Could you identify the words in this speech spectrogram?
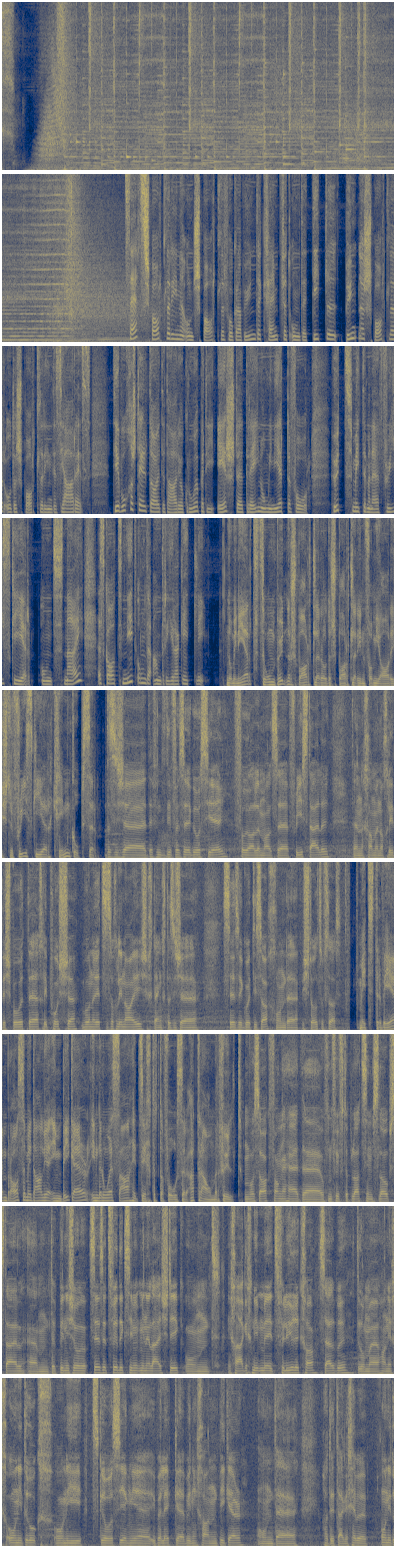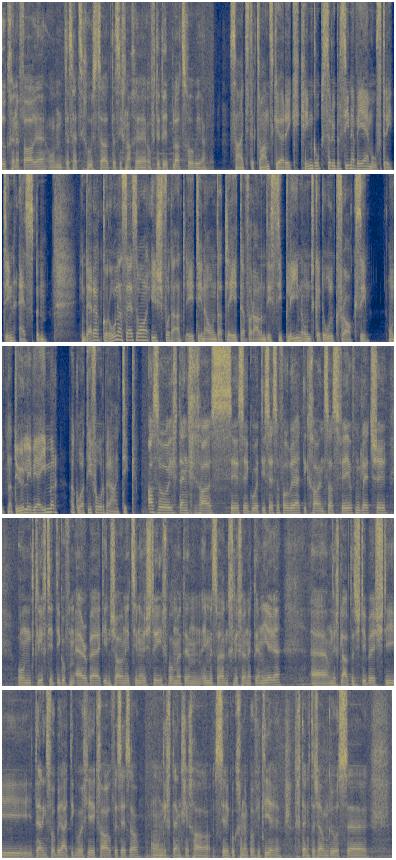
Sechs Sportlerinnen und Sportler von Graubünden kämpfen um den Titel Bündner Sportler oder Sportlerin des Jahres. Diese Woche stellt euch Dario Gruber die ersten drei Nominierten vor. Heute mit einem Freeskier. Und nein, es geht nicht um den André Ragettli. Nominiert zum Bündner Sportler oder Sportlerin vom Jahr ist der Freeskier Kim Gubser. Das ist äh, definitiv eine sehr grosse Ehre, vor allem als äh, Freestyler. Dann kann man noch ein bisschen den Sport äh, ein bisschen pushen, wo er jetzt so ein bisschen neu ist. Ich denke, das ist äh, sehr, sehr gute Sache und äh, bin stolz auf das. Mit der WM-Bronzemedaille im Big Air in den USA hat sich der Davoser einen Traum erfüllt. Wo es angefangen hat, äh, auf dem fünften Platz im Slopestyle, ähm, dort bin ich schon sehr, sehr zufrieden mit meiner Leistung und ich habe eigentlich nichts mehr zu verlieren gehabt, selber. Darum äh, habe ich ohne Druck, ohne zu gross irgendwie überlegen, bin ich an Big Air und äh, habe dort eigentlich eben ohne Druck können fahren und das hat sich ausgezahlt, dass ich nachher auf den dritten Platz gekommen bin. Ja. Sagt der 20-jährige Kim Gubser über seinen WM-Auftritt in Espen. In dieser Corona-Saison ist von den Athletinnen und Athleten vor allem Disziplin und Geduld gefragt. Und natürlich, wie immer, eine gute Vorbereitung. Also ich denke, ich habe eine sehr, sehr gute Saisonvorbereitung in Saas-Fee auf dem Gletscher und gleichzeitig auf dem Airbag in Schauernitz in Österreich, wo wir dann immer so ein bisschen trainieren können. Äh, und ich glaube, das ist die beste Trainingsvorbereitung, die ich je hatte auf eine Saison. Und ich denke, ich habe sehr gut profitieren. Ich denke, das ist auch ein grosser,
